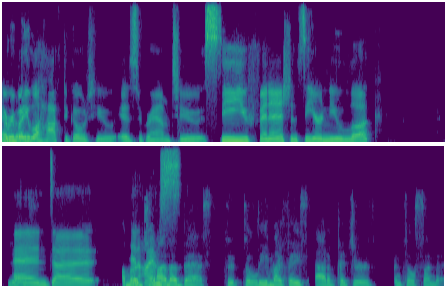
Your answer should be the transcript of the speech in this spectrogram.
everybody better. will have to go to Instagram to see you finish and see your new look. Yes. And uh I'm gonna try I'm my best to, to leave my face out of pictures until Sunday.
